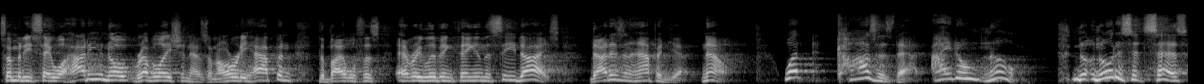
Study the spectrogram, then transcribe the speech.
Somebody say, well, how do you know Revelation hasn't already happened? The Bible says every living thing in the sea dies. That hasn't happened yet. Now, what causes that? I don't know. No, notice it says,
